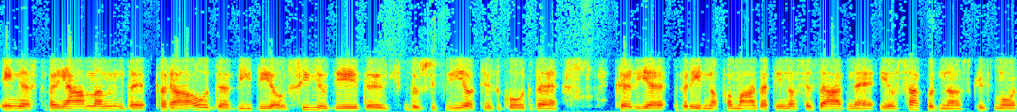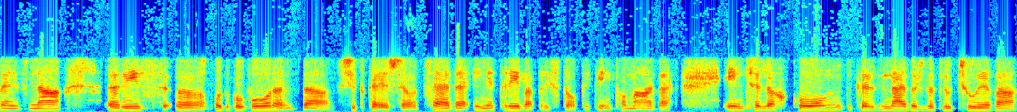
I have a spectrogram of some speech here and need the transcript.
In jaz verjamem, da je prav, da vidijo vsi ljudje, da jih doživijo te zgodbe zgodbe, ker je vredno pomagati. No, se zadnje je vsak od nas, ki zmore in zna, res uh, odgovoren za šipkejše od sebe in je treba pristopiti in pomagati. In če lahko, ker najbrž zaključujeva,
